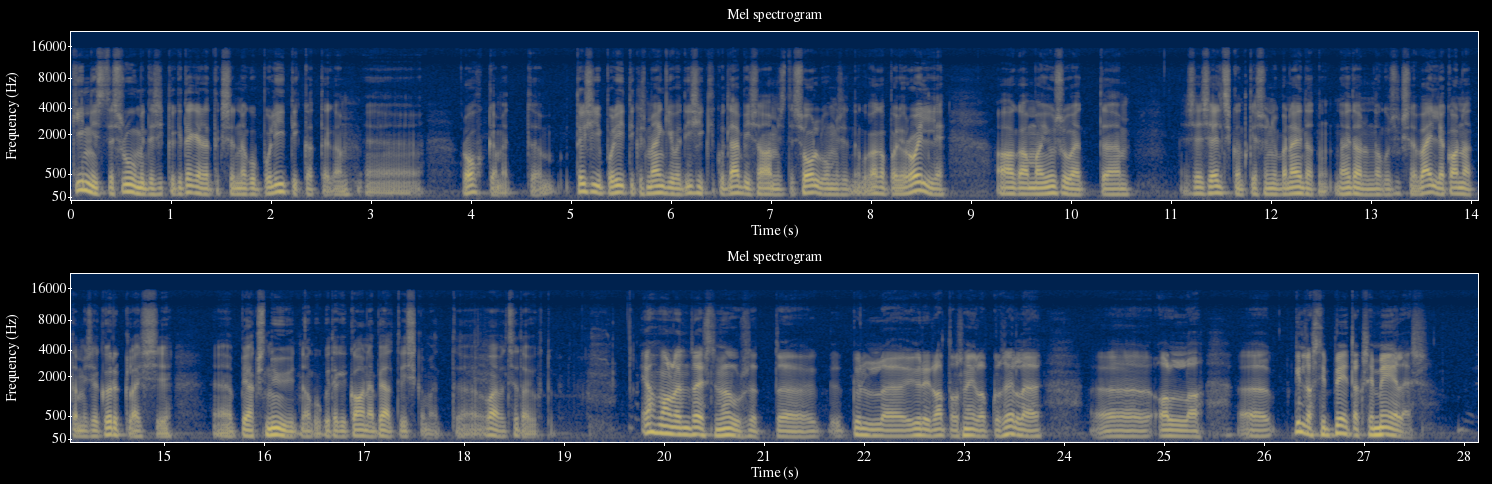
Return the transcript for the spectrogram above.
kinnistes ruumides ikkagi tegeletakse nagu poliitikatega äh,, rohkem, et ähm, tõsi, poliitikas mängivad isiklikud läbisaamised ja solvumised nagu väga palju rolli, aga ma ei usu, et ähm, see seltskond, kes on juba näidanud, näidanud nagu niisuguse väljakannatamise kõrgklassi, äh, peaks nüüd nagu kuidagi kaane pealt viskama, et äh, vaevalt seda juhtub. jah, ma olen täiesti nõus, et äh, küll Jüri Ratas neelab ka selle alla, kindlasti peetakse meeles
